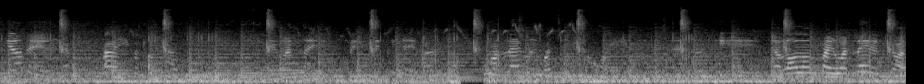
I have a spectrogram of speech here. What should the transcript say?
เที่ยวไหนคะไปปทุมธานีไปวัดไหนไปที่ไหนบ้างวัดแรกเลยวัดเจดีหอยโอเคเดี๋ยวเราลองไปวัดแรกกันก่อน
